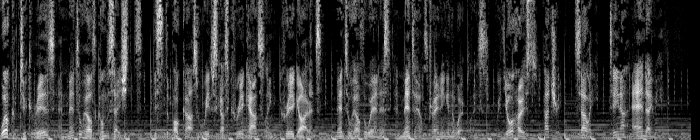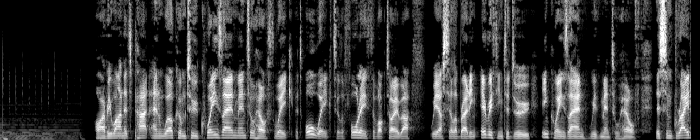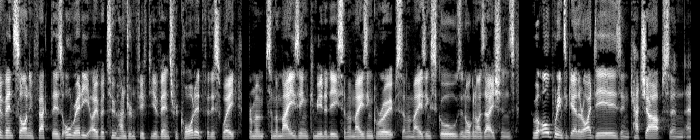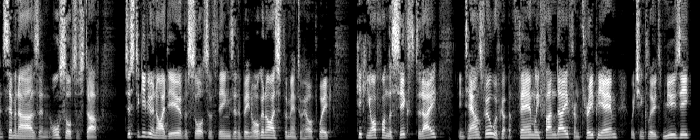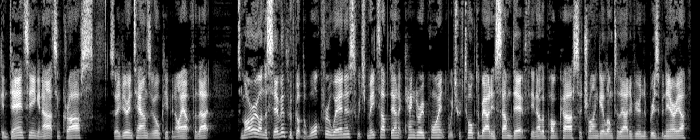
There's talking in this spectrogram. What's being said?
Welcome to Careers and Mental Health Conversations. This is the podcast where we discuss career counselling, career guidance, mental health awareness, and mental health training in the workplace. With your hosts, Patrick, Sally, Tina, and Amy. Hi everyone, it's Pat and welcome to Queensland Mental Health Week. It's all week till the 14th of October we are celebrating everything to do in Queensland with mental health. There's some great events on. In fact, there's already over 250 events recorded for this week from um, some amazing communities, some amazing groups, some amazing schools and organizations who are all putting together ideas and catch ups and, and seminars and all sorts of stuff. Just to give you an idea of the sorts of things that have been organized for Mental Health Week, kicking off on the 6th today, in Townsville, we've got the Family Fun Day from 3 p.m., which includes music and dancing and arts and crafts. So if you're in Townsville, keep an eye out for that. Tomorrow on the 7th, we've got the Walk for Awareness, which meets up down at Kangaroo Point, which we've talked about in some depth in other podcasts. So try and get along to that if you're in the Brisbane area.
